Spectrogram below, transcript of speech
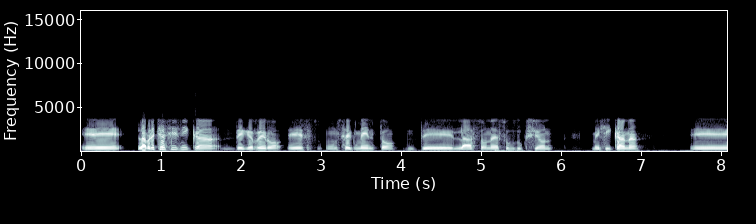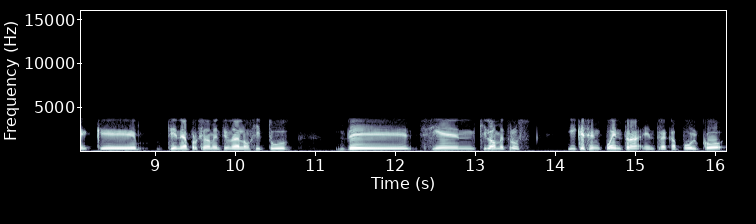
Eh, la brecha sísmica de Guerrero es un segmento de la zona de subducción mexicana eh, que tiene aproximadamente una longitud de 100 kilómetros y que se encuentra entre Acapulco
